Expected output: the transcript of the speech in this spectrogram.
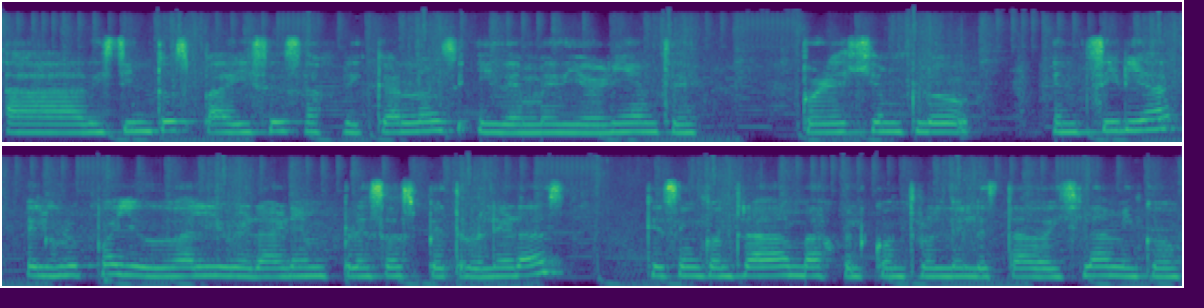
a distintos países africanos y de Medio Oriente. Por ejemplo, en Siria, el grupo ayudó a liberar empresas petroleras que se encontraban bajo el control del Estado Islámico.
